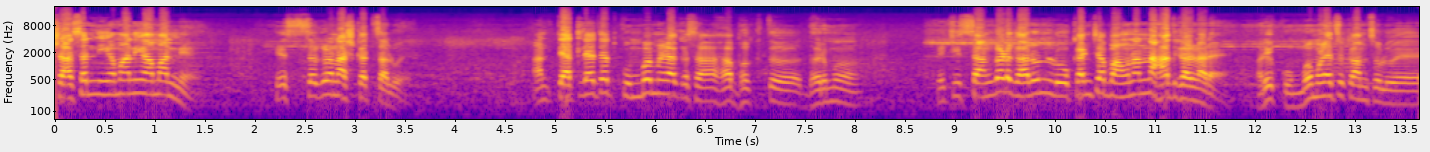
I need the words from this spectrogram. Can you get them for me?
शासन नियमाने अमान्य आहे. हे सगळं नाशकात चालू आहे. आणि त्यातल्या त्यात कुंभमेळा कसा हा भक्त धर्म याची सांगड घालून लोकांच्या भावनांना हात घालणार आहे. अरे कुंभमेळ्याचं काम चालू आहे.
